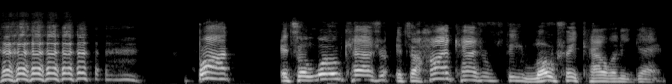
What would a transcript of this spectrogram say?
but it's a low casual it's a high casualty low fatality game.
